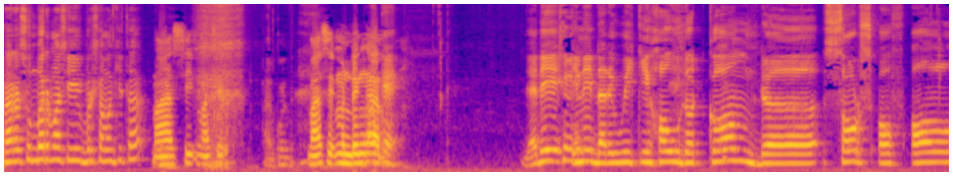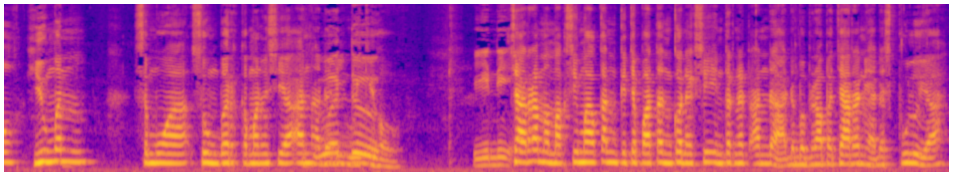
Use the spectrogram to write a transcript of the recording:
narasumber masih bersama kita? Masih masih Takut. masih mendengar. Oke. Jadi ini dari wikihow.com the source of all human semua sumber kemanusiaan ada di wikihow. Ini Cara memaksimalkan kecepatan koneksi internet Anda ada beberapa cara nih, ada 10 ya.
